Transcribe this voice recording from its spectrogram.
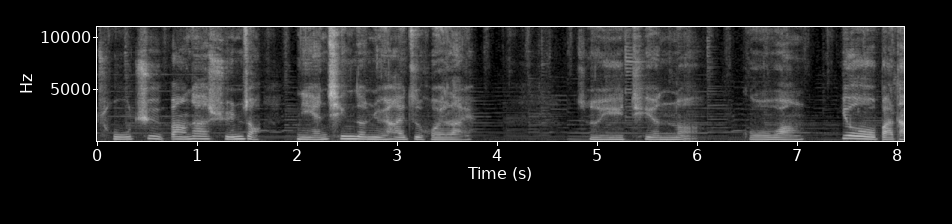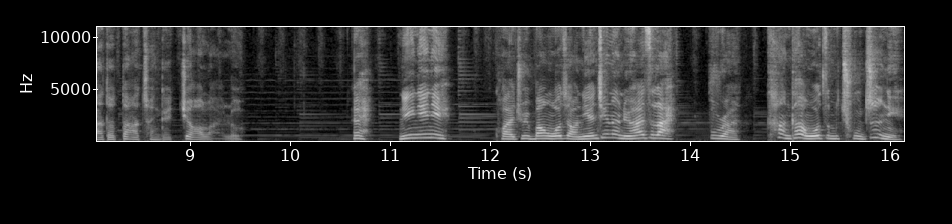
出去帮他寻找年轻的女孩子回来。这一天呢，国王又把他的大臣给叫来了。哎，你你你，快去帮我找年轻的女孩子来，不然看看我怎么处置你。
